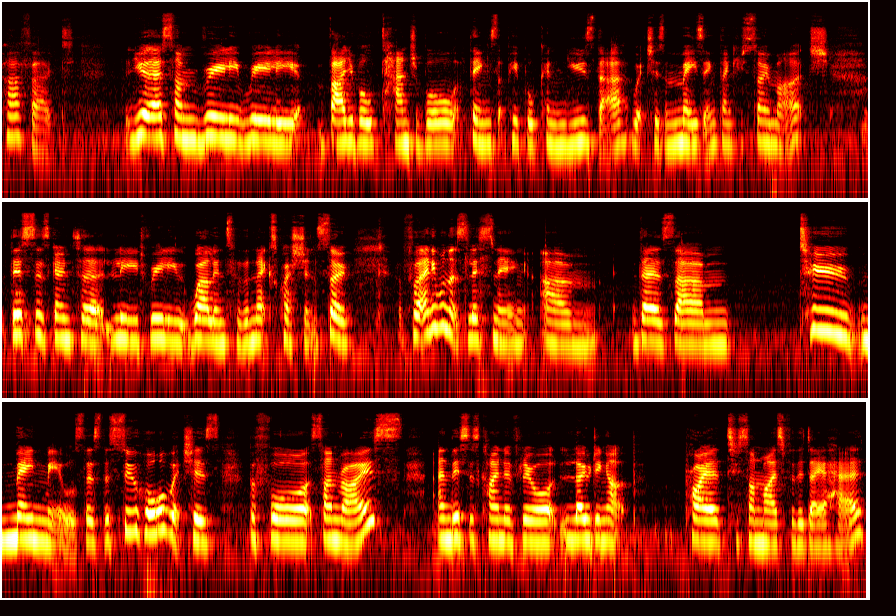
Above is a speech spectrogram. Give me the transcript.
Perfect yeah, there's some really, really valuable, tangible things that people can use there, which is amazing. Thank you so much. This is going to lead really well into the next question. So, for anyone that's listening, um, there's um, two main meals. There's the suhoor, which is before sunrise, and this is kind of your loading up prior to sunrise for the day ahead.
